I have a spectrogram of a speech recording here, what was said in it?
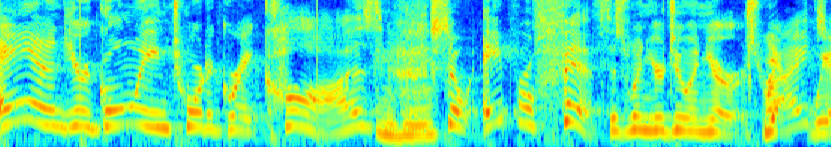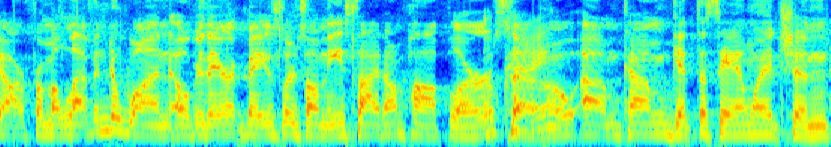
and you're going toward a great because mm -hmm. So April 5th is when you're doing yours, right? Yeah, we are from 11 to 1 over there at Baesler's on the east side on Poplar. Okay. So um, come get the sandwich and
